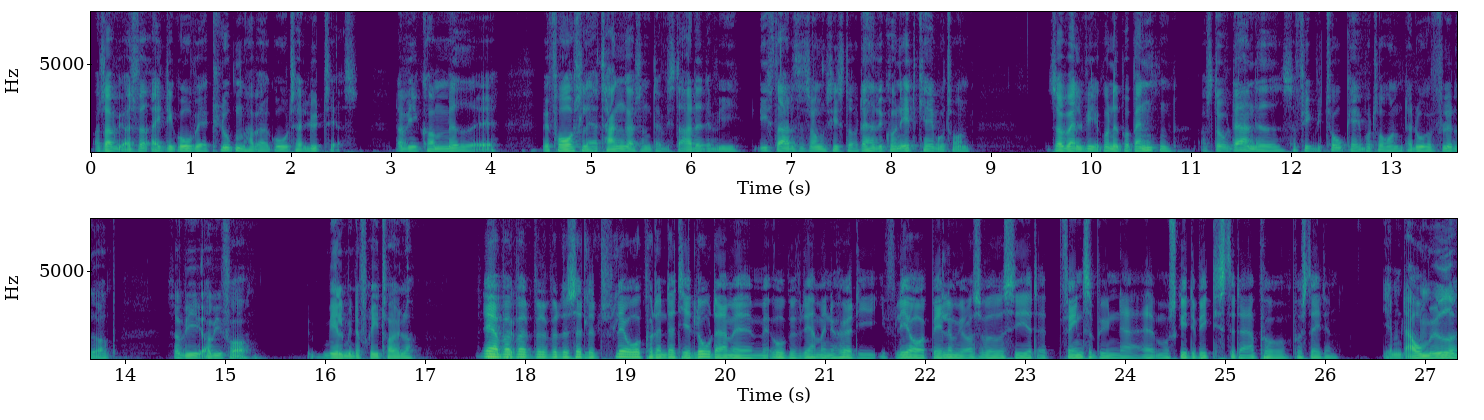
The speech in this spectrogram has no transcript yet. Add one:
Og så har vi også været rigtig gode ved, at klubben har været gode til at lytte til os, når vi er kommet med, øh, med forslag og tanker, som da vi startede, da vi lige startede sæsonen sidste år, der havde vi kun ét kabotårn. Så valgte vi at gå ned på banden og stå dernede. Så fik vi to kabotårne, der nu er flyttet op. Så vi, og vi får mere eller mindre frie tøjler. Ja, vil, vil, vil du sætte lidt flere ord på den der dialog, der er med, med OB? For det har man jo hørt i, i flere år. Bellum jo også været ude at sige, at, at fansebyen er, er måske det vigtigste, der er på, på stadion. Jamen, der er jo møder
